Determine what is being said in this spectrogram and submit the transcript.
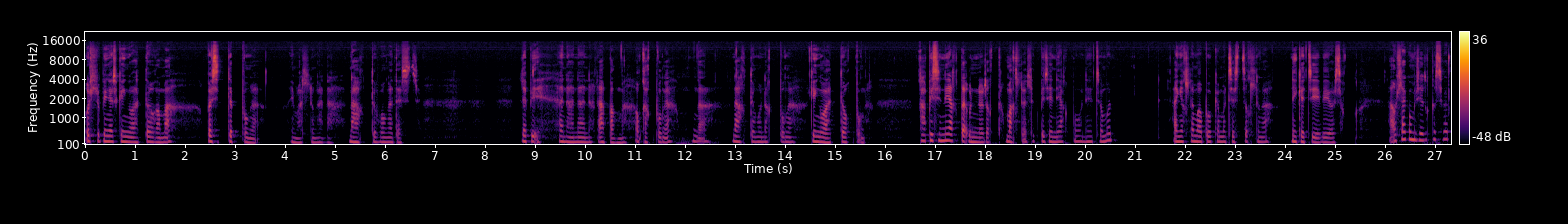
уллупингасукингуартоорама паситтаппунга имааллунгана наартувунга тасса лапи ананаана ааппарма оқарпунга на наартугунарпунга кингуааттоорпунга qaapисиниарта уннулерта марлууллут писиниарпугуниутсумут ангерлама пуккама тастерлунга негативиусақ а уллакуми силеққиссуат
